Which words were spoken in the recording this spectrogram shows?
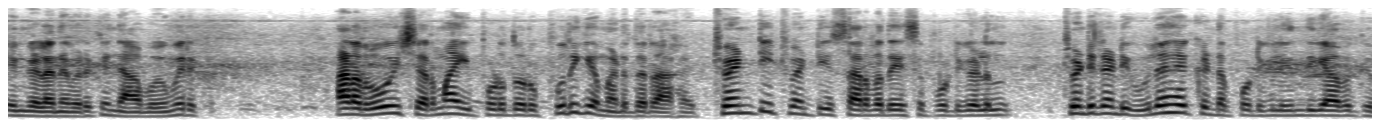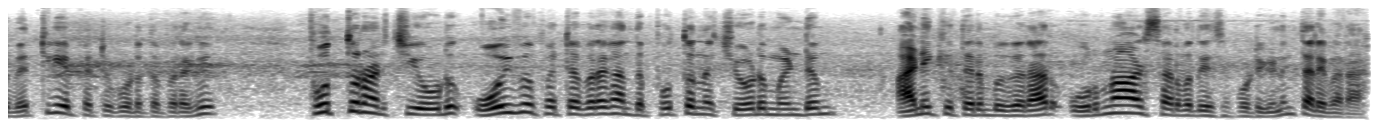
எங்கள் அனைவருக்கும் ஞாபகம் இருக்கு. ஆனால் ரோஹித் சர்மா இப்பொழுது ஒரு புதிய மனிதராக டுவெண்ட்டி டுவெண்ட்டி சர்வதேச போட்டிகளில் டுவெண்ட்டி டுவெண்ட்டி உலகக்கிண்ண போட்டிகள் இந்தியாவுக்கு வெற்றியை பெற்றுக் கொடுத்த பிறகு புத்துணர்ச்சியோடு ஓய்வு பெற்ற பிறகு அந்த புத்துணர்ச்சியோடு மீண்டும் அணிக்கு திரும்புகிறார் ஒருநாள் சர்வதேச போட்டிகளின் தலைவராக.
